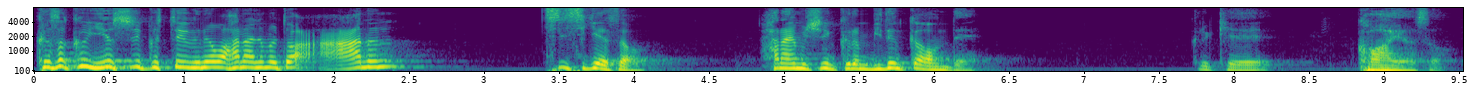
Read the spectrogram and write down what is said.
그래서 그 예수 그리스도의 은혜와 하나님을 더 아는 지식에서 하나님이 주신 그런 믿음 가운데 그렇게 거하여서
